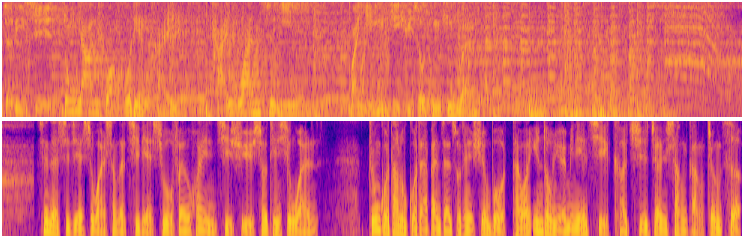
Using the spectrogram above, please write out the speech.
这里是中央广播电台台湾之音，欢迎继续收听新闻。现在时间是晚上的七点十五分，欢迎继续收听新闻。中国大陆国台办在昨天宣布，台湾运动员明年起可持证上岗政策。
